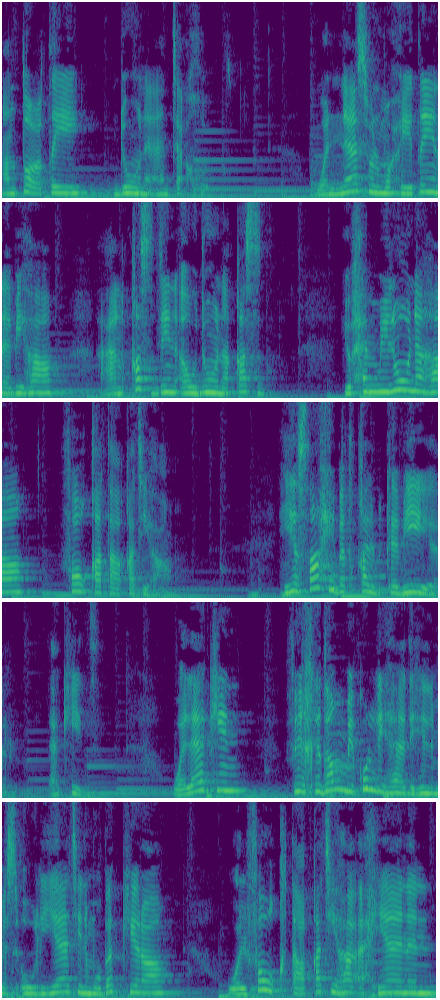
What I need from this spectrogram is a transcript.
أن تعطي دون أن تأخذ. والناس المحيطين بها عن قصد أو دون قصد يحملونها فوق طاقتها. هي صاحبة قلب كبير أكيد. ولكن في خضم كل هذه المسؤوليات المبكرة والفوق طاقتها أحيانا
